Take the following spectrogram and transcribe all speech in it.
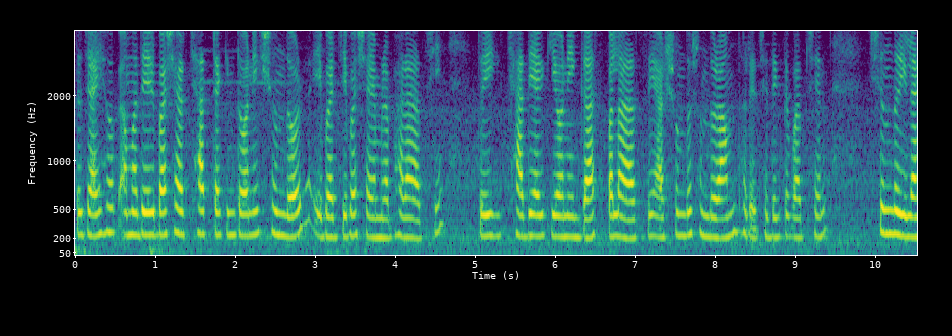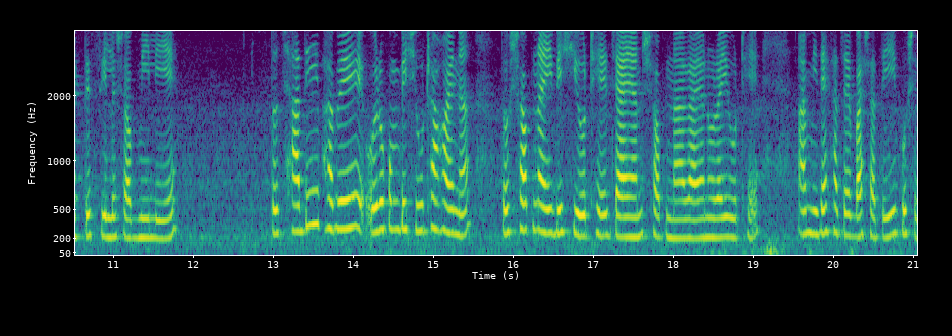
তো যাই হোক, আমাদের বাসার ছাদটা কিন্তু অনেক সুন্দর। এবার যে বাসায় আমরা ভাড়া আছি, তো এই ছাদে আর কি অনেক গাছপালা আছে আর সুন্দর সুন্দর আম ধরেছে, দেখতে পাচ্ছেন? সুন্দরই লাগতেছিল সব মিলিয়ে। তো ছাদে এভাবে ওইরকম বেশি ওঠা হয় না, তো স্বপ্নাই বেশি ওঠে, জায়ান, স্বপ্না, রায়ান ওরাই ওঠে। আমি দেখা যায় বাসাতেই বসে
